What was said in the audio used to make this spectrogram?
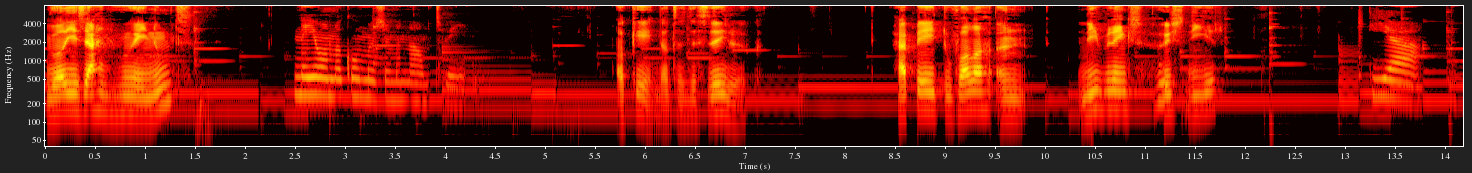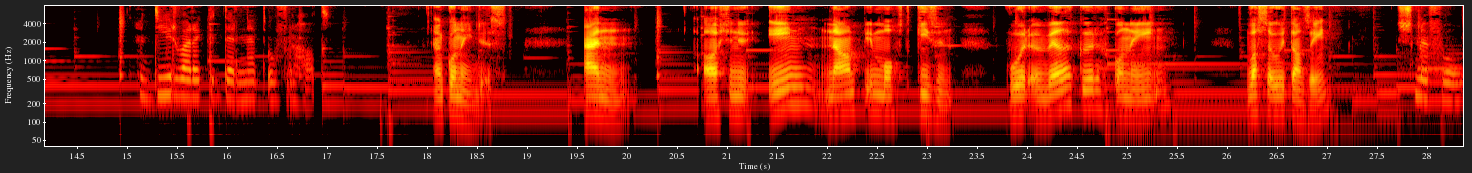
Wil je zeggen hoe hij noemt? Nee, want dan komen ze mijn naam te weten. Oké, dat is dus duidelijk. Heb jij toevallig een lievelingshuisdier? Ja. Het dier waar ik het daarnet over had. Een konijn dus. En als je nu één naampje mocht kiezen voor een willekeurig konijn, wat zou het dan zijn? Snuffel.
